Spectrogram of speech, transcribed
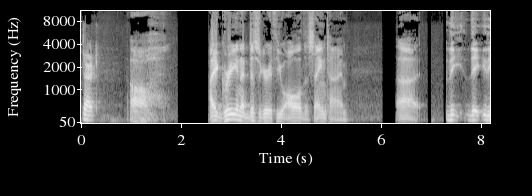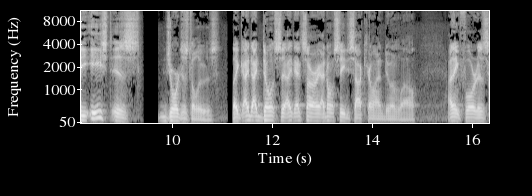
Derek. Oh, I agree and I disagree with you all at the same time. Uh, the the the East is Georgia's to lose. Like I, I don't see. I, I sorry, I don't see South Carolina doing well. I think Florida's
